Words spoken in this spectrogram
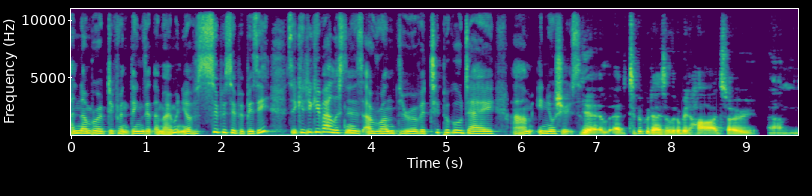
a number of different things at the moment. You're super super busy. So could you give our listeners a run through of a typical day um, in your shoes? Yeah, a typical day is a little bit hard. So um,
